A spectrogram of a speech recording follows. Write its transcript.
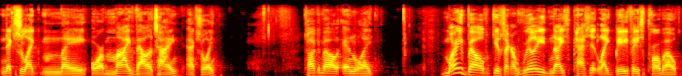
next to like May or My Valentine, actually. Talking about and like Marti Belle gives like a really nice, passionate, like babyface promo.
